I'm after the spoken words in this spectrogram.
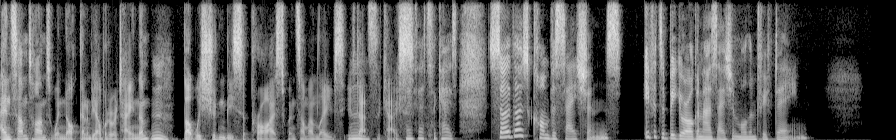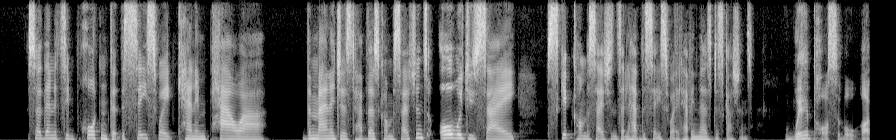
And sometimes we're not going to be able to retain them, but we shouldn't be surprised when someone leaves if that's the case. If that's the case. So, those conversations, if it's a bigger organization, more than 15, so then it's important that the C suite can empower the managers to have those conversations? Or would you say skip conversations and have the C suite having those discussions? where possible, I,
